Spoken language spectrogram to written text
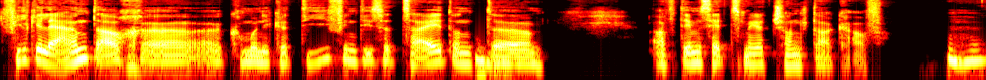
viel gelernt, auch äh, kommunikativ in dieser Zeit und äh, auf dem setzen wir jetzt schon stark auf. Mhm.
